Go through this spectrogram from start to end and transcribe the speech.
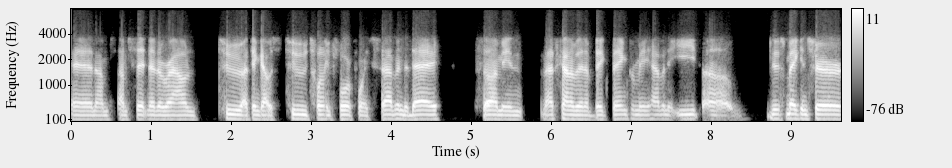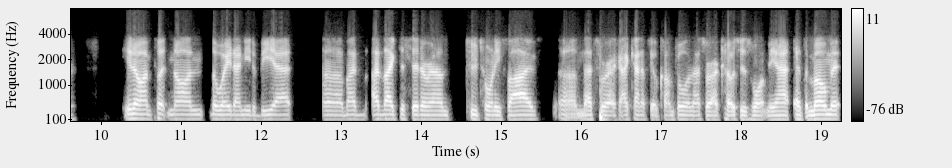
and I'm I'm sitting at around two. I think I was 224.7 today. So I mean, that's kind of been a big thing for me having to eat. Um, just making sure, you know, I'm putting on the weight I need to be at. Um, I'd I'd like to sit around 225. Um, that's where I, I kind of feel comfortable, and that's where our coaches want me at at the moment.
